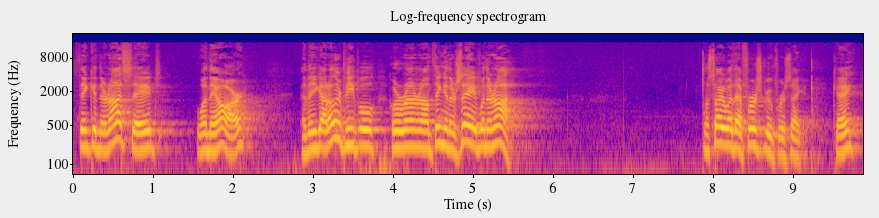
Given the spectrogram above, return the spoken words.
thinking they're not saved when they are, and then you got other people who are running around thinking they're saved when they're not. Let's talk about that first group for a second, okay?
